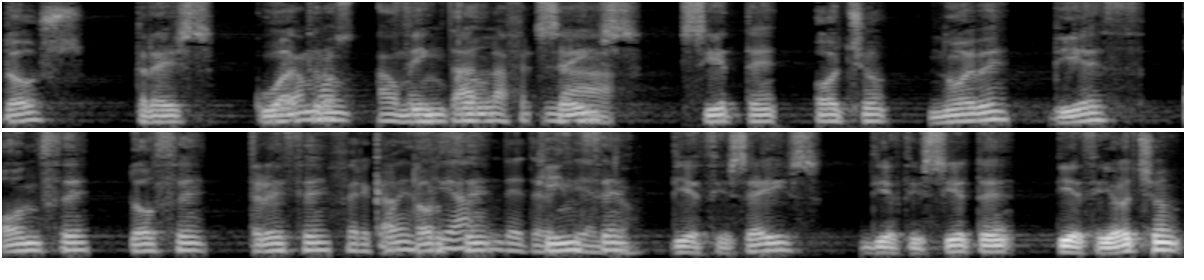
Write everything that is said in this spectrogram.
2, 3, 4, vamos a aumentar 5, la fre- la- 6, 7, 8, 9, 10, 11, 12, 13, Frecuencia 14, de 15, 300. 16, 17, 18,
